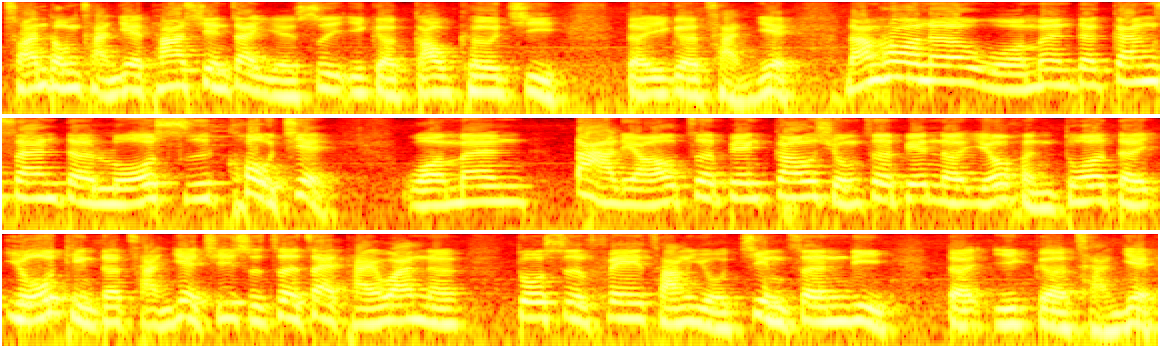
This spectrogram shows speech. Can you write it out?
传统产业，它现在也是一个高科技的一个产业。然后呢，我们的冈山的螺丝扣件，我们。大寮这边、高雄这边呢，有很多的游艇的产业。其实这在台湾呢，都是非常有竞争力的一个产业。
